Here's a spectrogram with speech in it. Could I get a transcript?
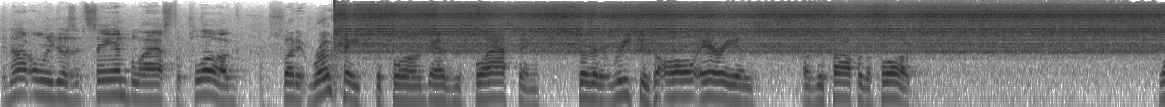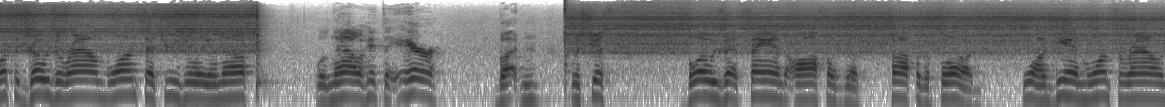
and not only does it sandblast the plug but it rotates the plug as it's blasting so that it reaches all areas of the top of the plug. Once it goes around once, that's usually enough. We'll now hit the air button, which just blows that sand off of the top of the plug. Well, again, once around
